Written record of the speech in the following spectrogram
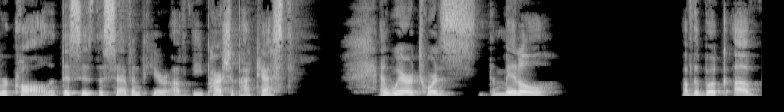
recall that this is the seventh year of the Parsha podcast, and we're towards the middle of the book of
